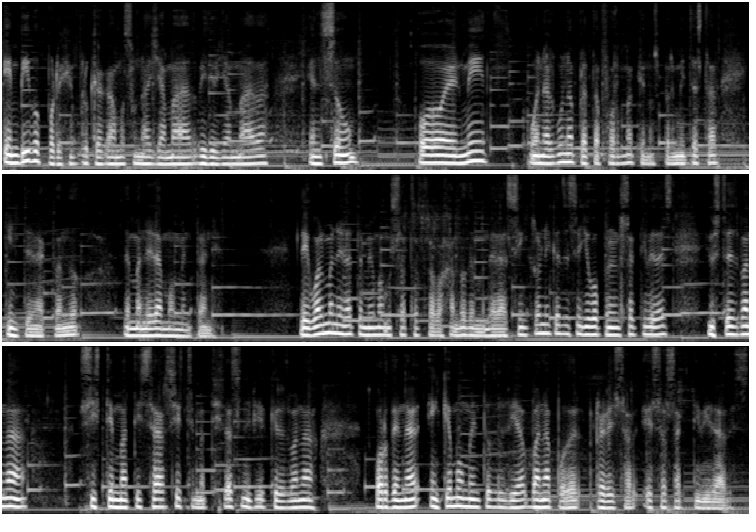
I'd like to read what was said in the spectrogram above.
en vivo, por ejemplo, que hagamos una llamada, videollamada en Zoom o en Meet o en alguna plataforma que nos permita estar interactuando de manera momentánea. De igual manera también vamos a estar trabajando de manera sincrónica, es decir, yo voy a poner las actividades y ustedes van a sistematizar, sistematizar significa que les van a ordenar en qué momento del día van a poder realizar esas actividades.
